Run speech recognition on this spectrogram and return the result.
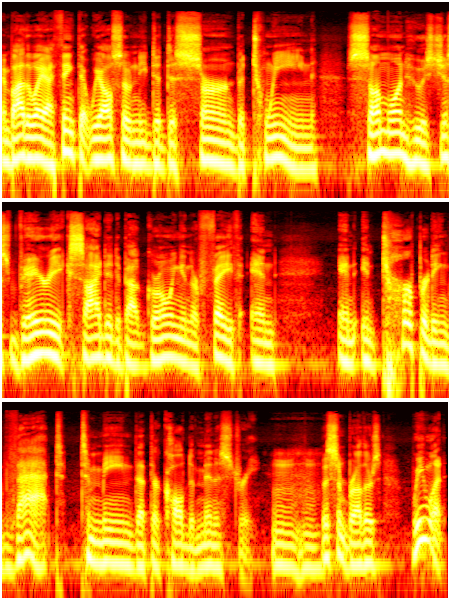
And by the way, I think that we also need to discern between someone who is just very excited about growing in their faith and and interpreting that to mean that they're called to ministry. Mm-hmm. Listen, brothers, we want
